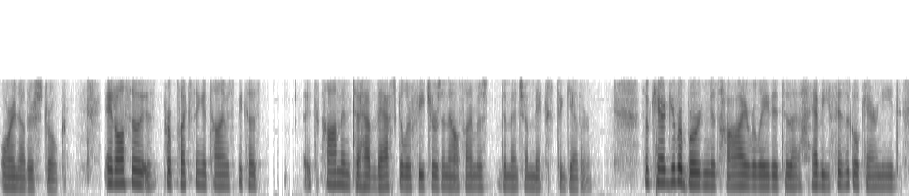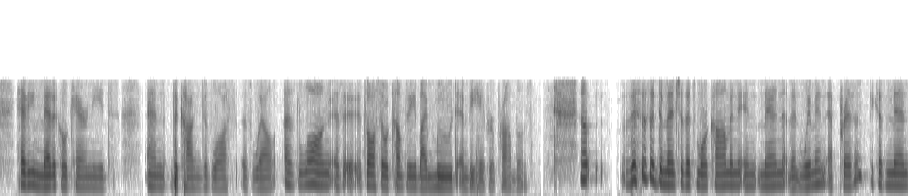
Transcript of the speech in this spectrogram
or another stroke. It also is perplexing at times because it's common to have vascular features and Alzheimer's dementia mixed together. So caregiver burden is high related to the heavy physical care needs, heavy medical care needs, and the cognitive loss as well, as long as it's also accompanied by mood and behavior problems. Now, this is a dementia that's more common in men than women at present because men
